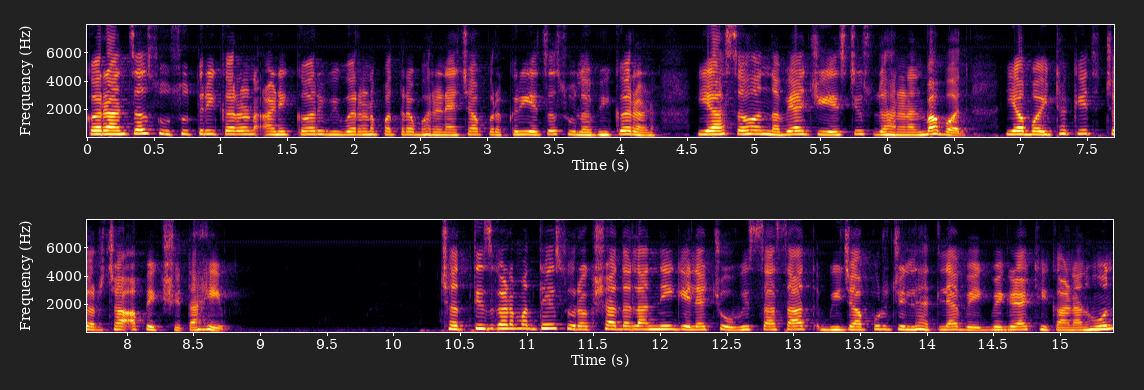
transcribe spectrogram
करांचं सुसूत्रीकरण आणि कर विवरणपत्र भरण्याच्या प्रक्रियेचं सुलभीकरण यासह नव्या जीएसटी सुधारणांबाबत या बैठकीत चर्चा अपेक्षित आहे. छत्तीसगडमध्ये सुरक्षा दलांनी गेल्या चोवीस तासात बिजापूर जिल्ह्यातल्या वेगवेगळ्या ठिकाणांहून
